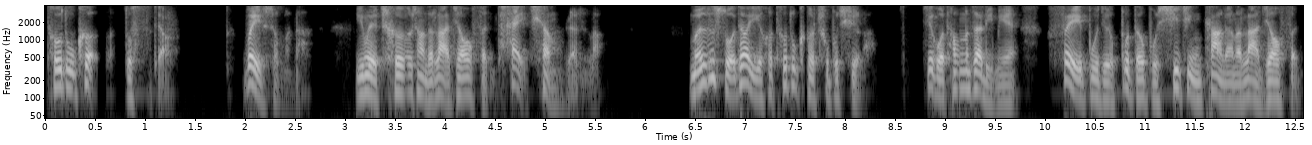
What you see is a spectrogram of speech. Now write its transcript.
偷渡客都死掉了。为什么呢？因为车上的辣椒粉太呛人了。门锁掉以后，偷渡客出不去了，结果他们在里面肺部就不得不吸进大量的辣椒粉，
